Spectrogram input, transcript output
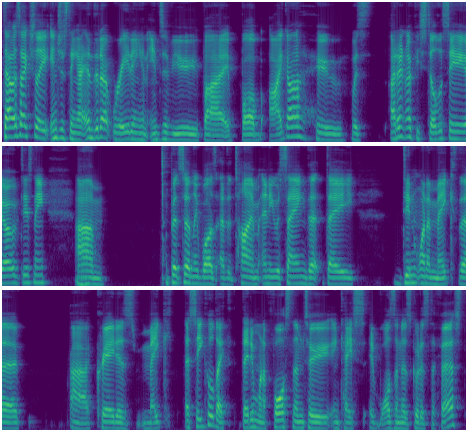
that was actually interesting. I ended up reading an interview by Bob Iger, who was, I don't know if he's still the CEO of Disney, Mhm. um, but certainly was at the time, and he was saying that they didn't want to make the uh, creators make a sequel. They they didn't want to force them to in case it wasn't as good as the first.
